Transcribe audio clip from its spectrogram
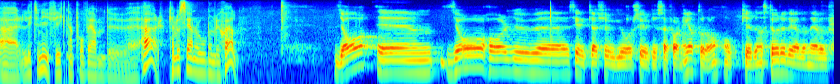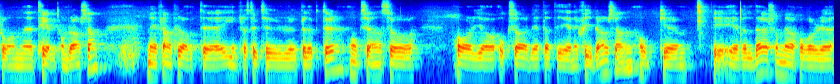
är lite nyfikna på vem du eh, är. Kan du säga några ord om dig själv? Ja, eh, jag har ju eh, cirka 20 års yrkeserfarenhet då, då. Och eh, den större delen är väl från eh, telekombranschen. Med framförallt eh, infrastrukturprodukter. Och sen så har jag också arbetat i energibranschen. Och eh, det är väl där som jag har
